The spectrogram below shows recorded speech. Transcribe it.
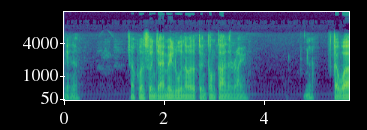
เนี่ยนะคนส่วนใหญ่ไม่รู้นะว่าตัวเองต้องการอะไรนะแต่ว่า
